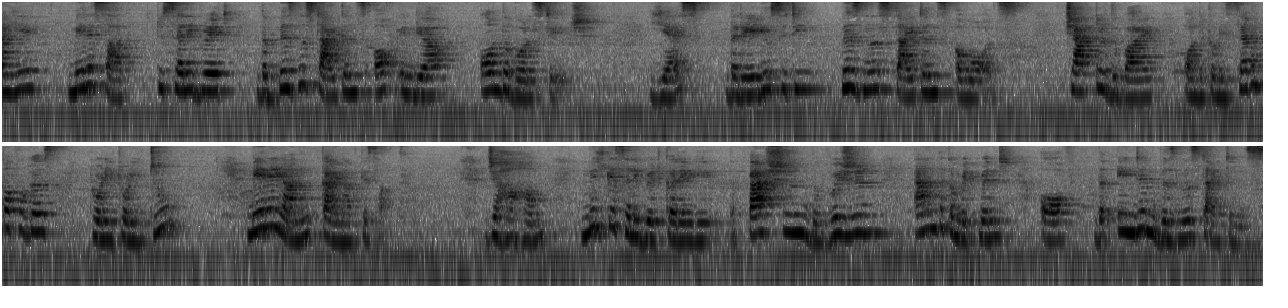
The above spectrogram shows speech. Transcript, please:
आइए मेरे साथ to celebrate the business titans of India on the world stage yes the radio city business titans awards chapter Dubai on the twenty seventh of August 2022 मेरे यानी कायनात के साथ। जहाँ हम मिल के सेलिब्रेट करेंगे the passion the vision and the commitment of the Indian business titans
